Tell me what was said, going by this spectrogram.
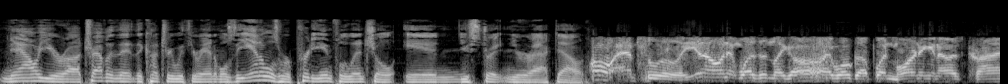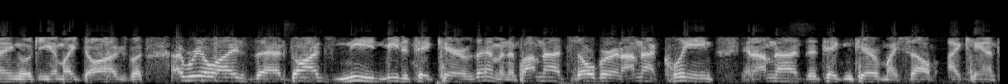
Now you're uh, traveling the, the country with your animals. The animals were pretty influential in you straighten your act out. Oh, absolutely. You know, and it wasn't like, oh, I woke up one morning and I was crying looking at my dogs, but I realized that dogs need me to take care of them. And if I'm not sober and I'm not clean and I'm not uh, taking care of myself, I can't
